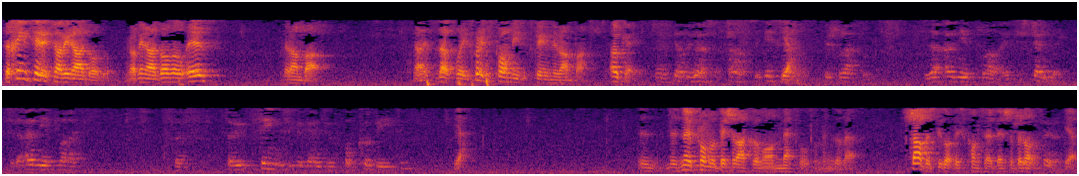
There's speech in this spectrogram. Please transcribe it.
the ching tir is Rabbi Agodol. Rabbi Agodol is the Rambam. Right, so that's what he's quoted from, he's explaining the Rambam. Okay. So if you ask, ask, is Yeah. Does that only apply, just generally, does that only apply for, for things that you're going to, or could be eaten? Yeah. There's, no problem with Bishal Akum on metals and things like that. Shabbos we got this concept of Bishal, but not, yeah.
